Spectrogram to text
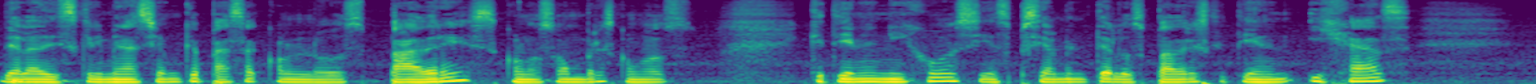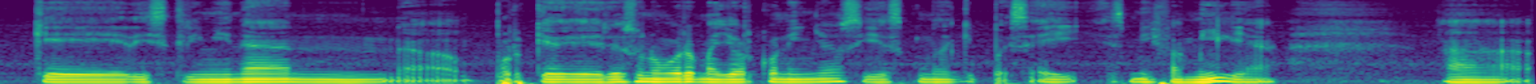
de la discriminación que pasa con los padres, con los hombres, con los que tienen hijos y especialmente a los padres que tienen hijas que discriminan uh, porque eres un hombre mayor con niños y es como de que pues hey, es mi familia. Uh,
